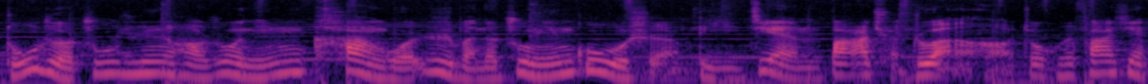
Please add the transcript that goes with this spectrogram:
读者诸君哈，如果您看过日本的著名故事《李健八犬传》哈，就会发现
